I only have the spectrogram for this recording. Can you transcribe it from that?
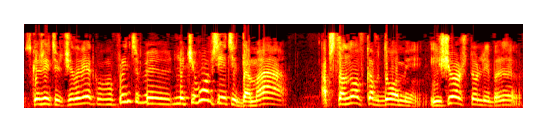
Скажите, человек, в принципе, для чего все эти дома, обстановка в доме, еще что-либо?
